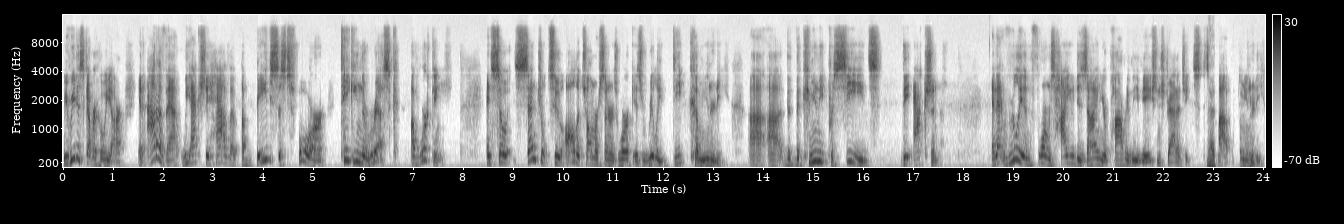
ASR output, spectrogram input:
We rediscover who we are. And out of that, we actually have a, a basis for taking the risk of working. And so, central to all the Chalmers Center's work is really deep community. Uh, uh, the, the community precedes the action. And that really informs how you design your poverty alleviation strategies. It's that, about community.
